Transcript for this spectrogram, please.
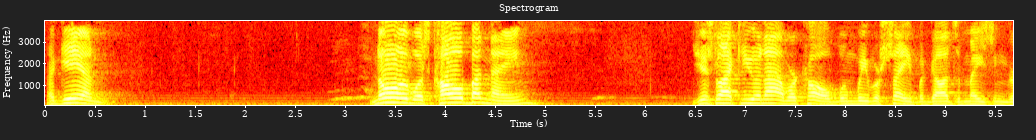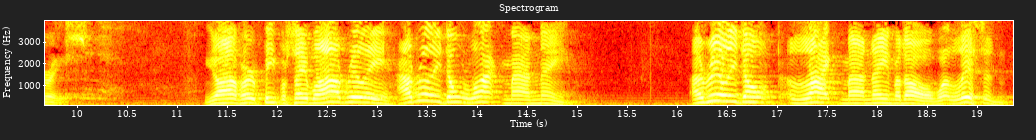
Again, Noah was called by name, just like you and I were called when we were saved by God's amazing grace. You know, I've heard people say, "Well, I really, I really don't like my name. I really don't like my name at all." Well, listen,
